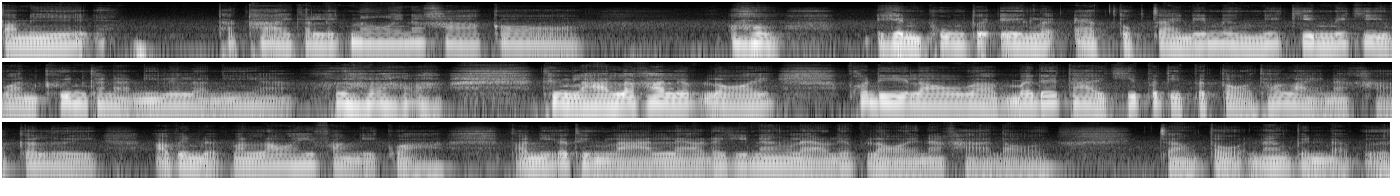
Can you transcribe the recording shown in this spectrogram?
ตอนนี้ทักทายกันเล็กน้อยนะคะ ก็เออเห็นพุงตัวเองแล้วแอบตกใจนิดนึง นี่กินไม่กี่วันขึ้นขนาดนี้เลยเหรอเนี่ย ถึงร้านแล้วค่ะเรียบร้อย พอดีเราแบบไม่ได้ถ่ายคลิปปฏิปต่อเท่าไหร่นะคะ ก็เลยเอาเป็นแบบมาเล่าให้ฟังดีกว่า ตอนนี้ก็ถึงร้านแล้วได้ที่นั่งแล้วเรียบร้อยนะคะ เราจองโต๊ะนั่งเป็นแบบเออ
